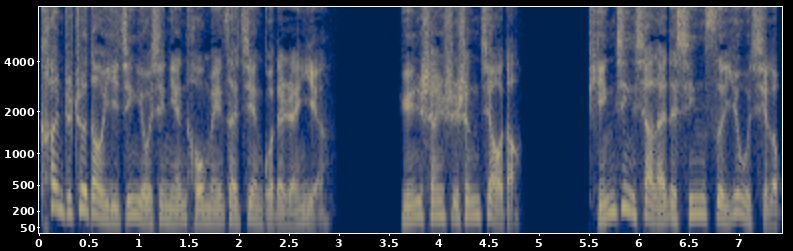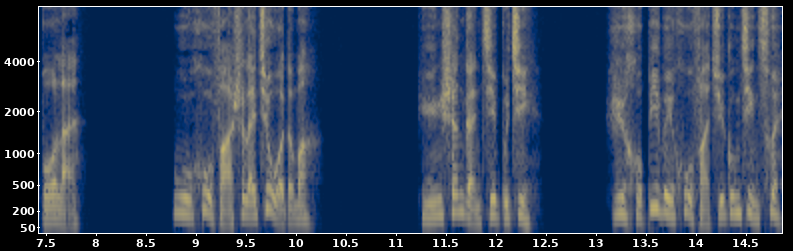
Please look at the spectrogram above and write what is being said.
看着这道已经有些年头没再见过的人影，云山失声叫道：“平静下来的心思又起了波澜。雾护法是来救我的吗？云山感激不尽，日后必为护法鞠躬尽瘁，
